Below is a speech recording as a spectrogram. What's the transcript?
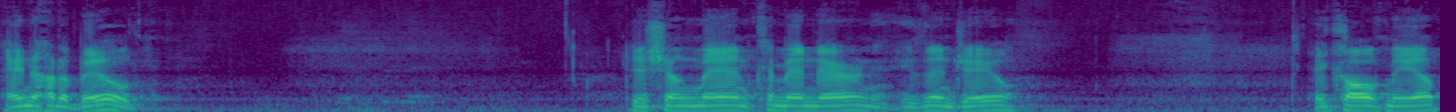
They know how to build. This young man come in there and he's in jail. He calls me up.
